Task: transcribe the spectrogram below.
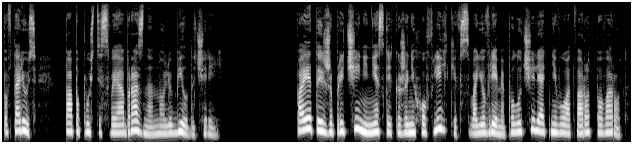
Повторюсь, папа пусть и своеобразно, но любил дочерей. По этой же причине несколько женихов Лильки в свое время получили от него отворот-поворот.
